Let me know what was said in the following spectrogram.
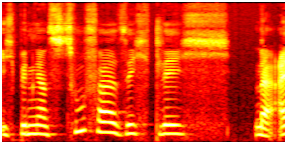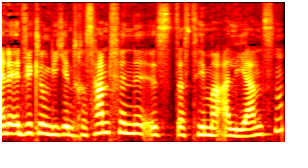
ich bin ganz zuversichtlich. Na, eine Entwicklung, die ich interessant finde, ist das Thema Allianzen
